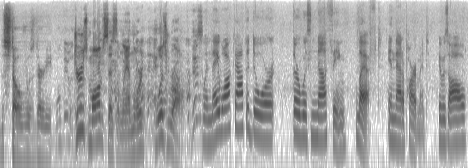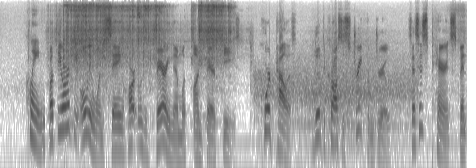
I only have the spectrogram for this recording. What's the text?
the stove was dirty. Drew's mom says the landlord was wrong. When they walked out the door, there was nothing left in that apartment. It was all clean. But they aren't the only ones saying Heartland is bearing them with unfair fees. Court Palace, who lived across the street from Drew, says his parents spent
